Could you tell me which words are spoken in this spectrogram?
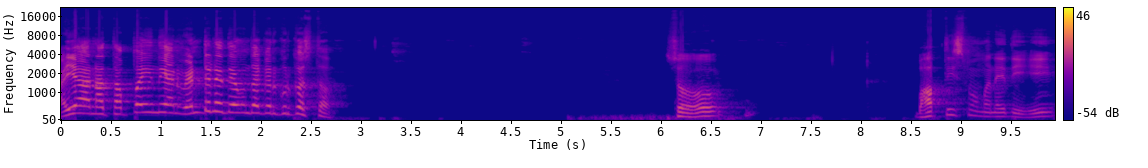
అయ్యా నా తప్పైంది అని వెంటనే దేవుని దగ్గర గురికొస్తావు. సో బాప్తిస్మం అనేది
